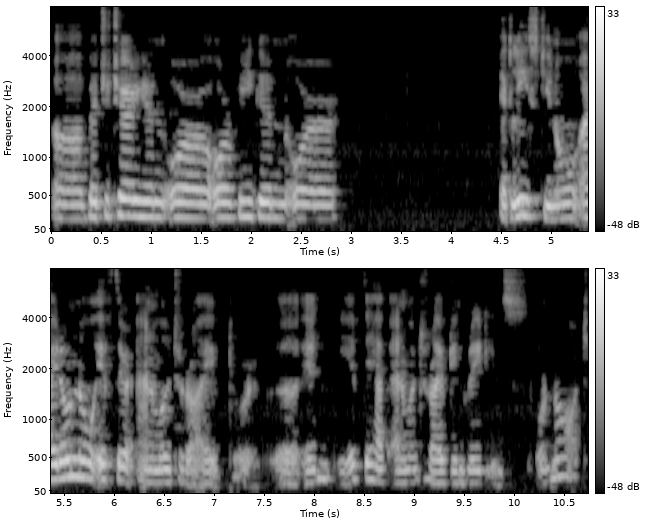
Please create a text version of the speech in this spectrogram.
uh, vegetarian or or vegan or at least you know i don't know if they're animal derived or uh, in, if they have animal derived ingredients or not.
